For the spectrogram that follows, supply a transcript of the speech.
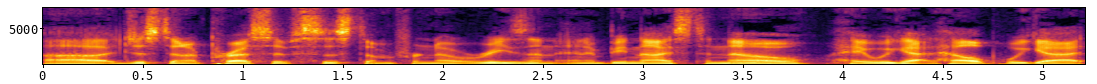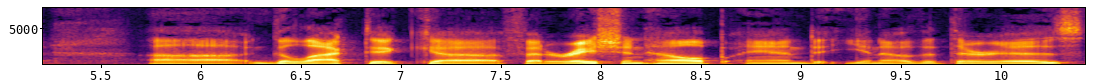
uh, just an oppressive system for no reason. And it'd be nice to know, hey, we got help. We got uh, Galactic uh, Federation help, and you know that there is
